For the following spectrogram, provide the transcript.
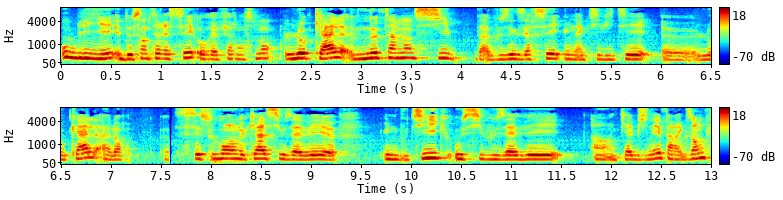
oublier de s'intéresser au référencement local, notamment si bah, vous exercez une activité euh, locale. Alors, euh, c'est souvent le cas si vous avez une boutique ou si vous avez un cabinet par exemple.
